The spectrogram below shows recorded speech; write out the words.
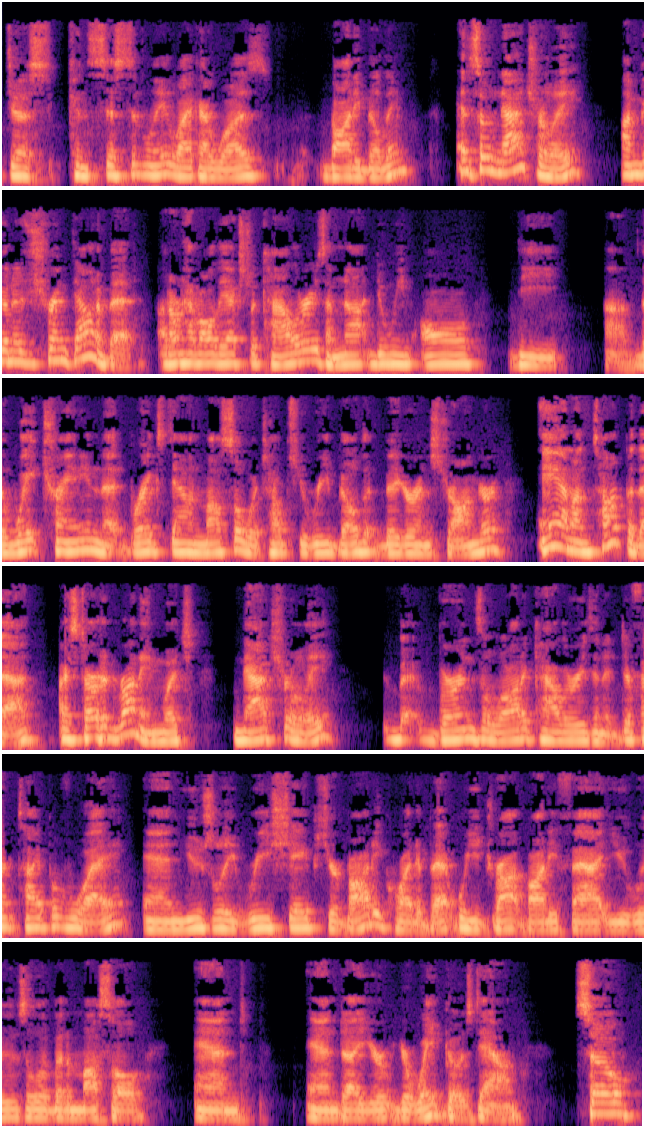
just consistently like I was bodybuilding. And so naturally, I'm going to shrink down a bit. I don't have all the extra calories. I'm not doing all the uh, the weight training that breaks down muscle, which helps you rebuild it bigger and stronger. And on top of that, I started running, which naturally b- burns a lot of calories in a different type of way and usually reshapes your body quite a bit where you drop body fat, you lose a little bit of muscle and, and uh, your, your weight goes down. So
